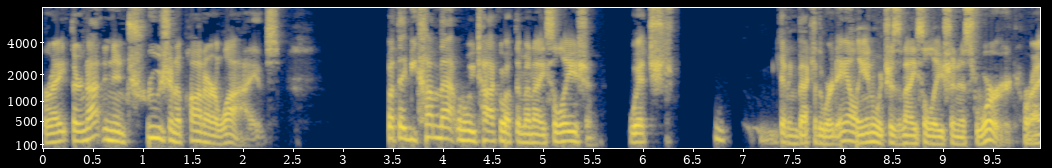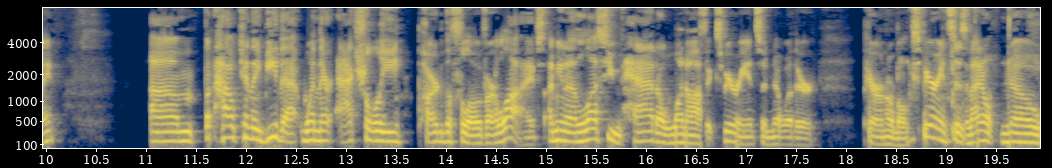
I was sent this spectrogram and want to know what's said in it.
right? They're not an intrusion upon our lives but they become that when we talk about them in isolation, which, getting back to the word alien, which is an isolationist word, right? Um, but how can they be that when they're actually part of the flow of our lives? I mean, unless you've had a one off experience and no other paranormal experiences, and I don't know,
